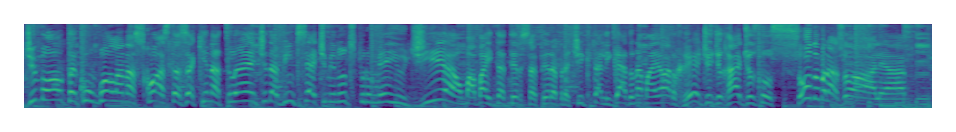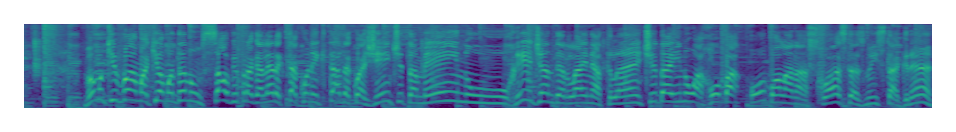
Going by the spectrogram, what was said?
De volta com bola nas costas aqui na Atlântida, 27 minutos pro meio-dia. Uma baita terça-feira pra ti que tá ligado na maior rede de rádios do sul do Brasil. Olha. Vamos que vamos aqui, ó, mandando um salve pra galera que tá conectada com a gente também no Rede Underline Atlântida e no arroba o Bola nas Costas no Instagram.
